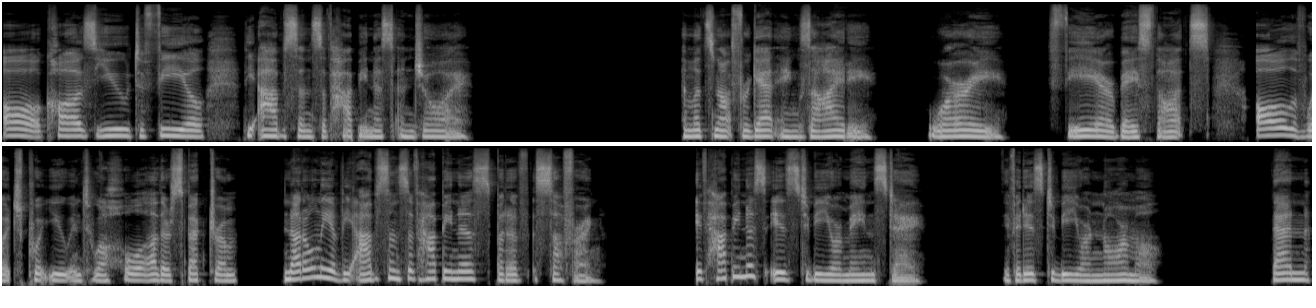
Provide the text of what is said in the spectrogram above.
all cause you to feel the absence of happiness and joy. And let's not forget anxiety, worry, fear based thoughts, all of which put you into a whole other spectrum, not only of the absence of happiness, but of suffering. If happiness is to be your mainstay, if it is to be your normal, then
